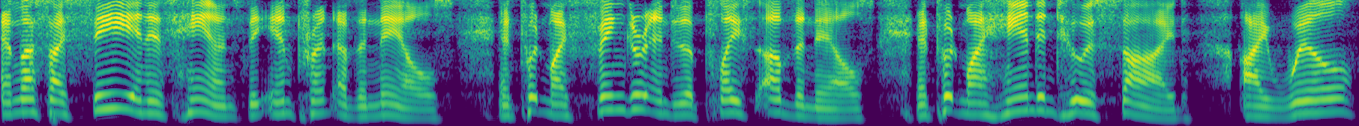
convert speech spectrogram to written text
Unless I see in his hands the imprint of the nails, and put my finger into the place of the nails, and put my hand into his side, I will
